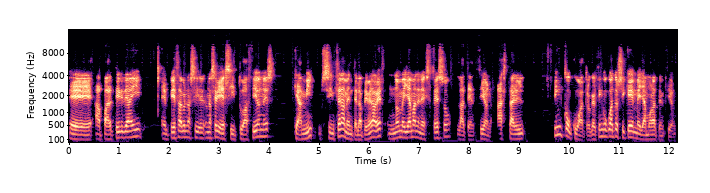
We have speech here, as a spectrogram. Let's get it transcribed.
Eh, a partir de ahí empieza a haber una serie de situaciones que a mí, sinceramente, la primera vez no me llaman en exceso la atención. Hasta el 5-4, que el 5-4 sí que me llamó la atención.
